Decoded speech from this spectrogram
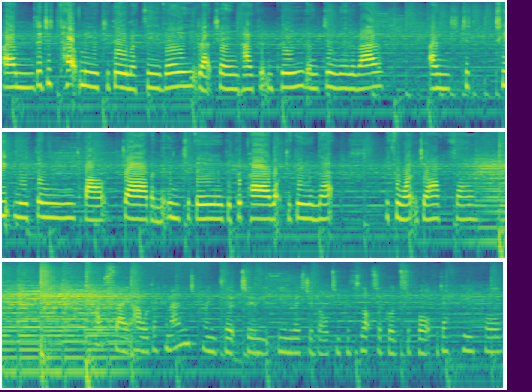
Um, they just helped me to do my CV, like showing how to improve and doing really well. And just teach me things about job and the interview, to prepare what to do next if you want a job. So. I'd say I would recommend coming to, to the University of Bolton because there's lots of good support for deaf people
